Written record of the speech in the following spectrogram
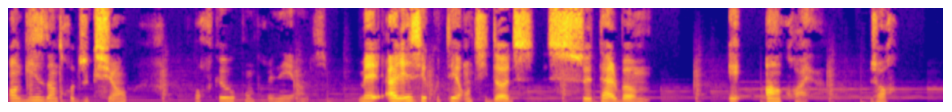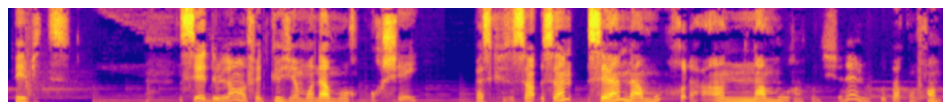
en guise d'introduction pour que vous compreniez un petit peu. Mais allez écouter Antidote. Cet album est incroyable. Genre, pépite. C'est de là, en fait, que vient mon amour pour Shay. Parce que c'est un, amour, un amour inconditionnel, vous pouvez pas comprendre.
